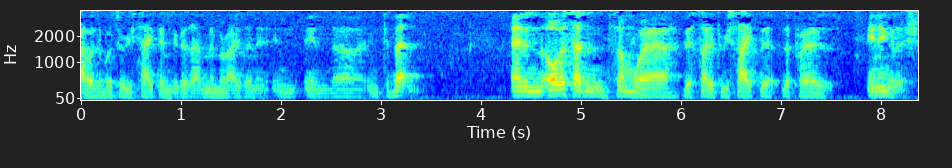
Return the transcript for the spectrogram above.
I was able to recite them because I memorized them in, in, in, uh, in Tibetan. And all of a sudden, somewhere, they started to recite the, the prayers in English.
